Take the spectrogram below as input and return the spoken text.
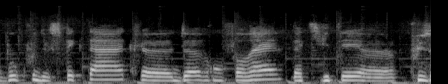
beaucoup de spectacles, d'œuvres en forêt, d'activités plus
